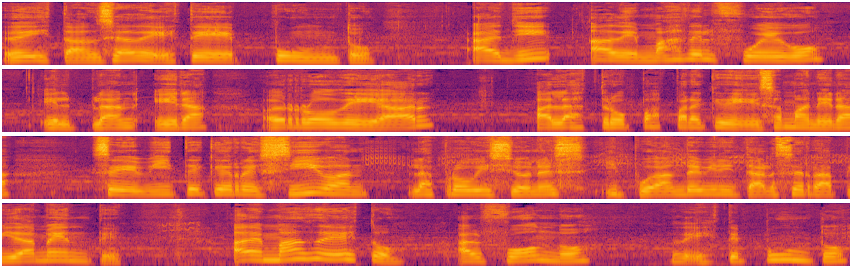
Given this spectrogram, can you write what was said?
de distancia de este punto. Allí, además del fuego, el plan era rodear a las tropas para que de esa manera se evite que reciban las provisiones y puedan debilitarse rápidamente. Además de esto, al fondo de este punto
